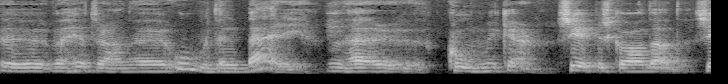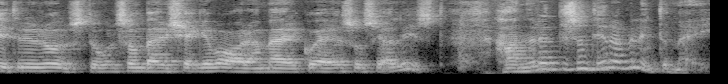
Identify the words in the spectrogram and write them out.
eh, vad heter han, eh, Odelberg, den här komikern, CP-skadad, sitter i rullstol som bär Che Guevara-märke och är socialist. Han representerar väl inte mig?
